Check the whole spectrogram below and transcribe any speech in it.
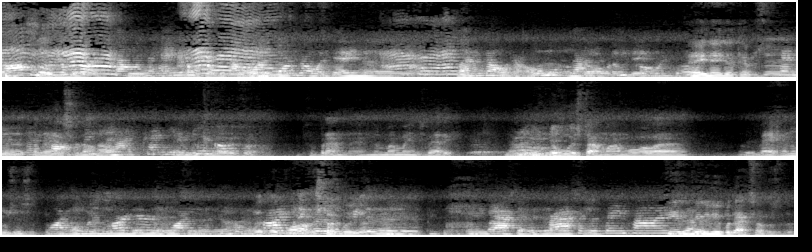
talking to the horse, tell him to hang on, we got one more go with Geen, it. eh, but keep going. Nee, nee, dat hebben ze eh, van de hersen gedaan. En nu eh, verbranden. En maar mee in het werk. En nu, nu is het allemaal wel eh, weg en hoe is het? People Dat- you, stuk, weet je. Time. 24 uur per dag zaten ze er.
